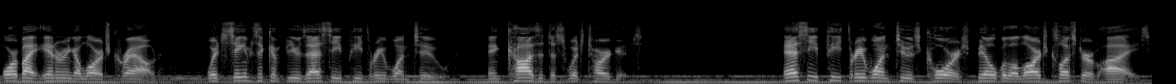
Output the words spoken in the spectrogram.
or by entering a large crowd, which seems to confuse SCP-312 and cause it to switch targets. SCP-312's core is filled with a large cluster of eyes.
